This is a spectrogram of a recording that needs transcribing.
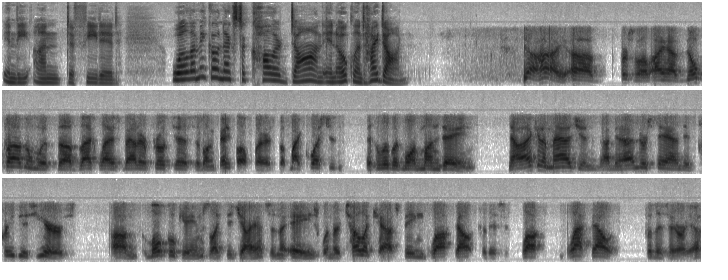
in the Undefeated. Well, let me go next to caller Don in Oakland. Hi, Don. Yeah, hi. Uh, first of all, I have no problem with uh, Black Lives Matter protests among baseball players, but my question is a little bit more mundane. Now, I can imagine, I mean, I understand in previous years, um, local games like the Giants and the A's, when they're telecast, being blocked out for this, blocked, blacked out for this area.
